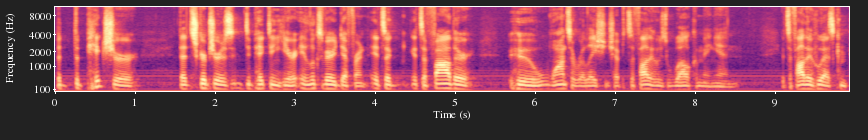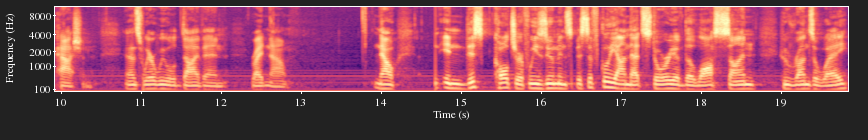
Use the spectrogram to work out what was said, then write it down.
But the picture that scripture is depicting here, it looks very different. It's a it's a father who wants a relationship. It's a father who's welcoming in. It's a father who has compassion. And that's where we will dive in right now. Now, in this culture, if we zoom in specifically on that story of the lost son who runs away,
